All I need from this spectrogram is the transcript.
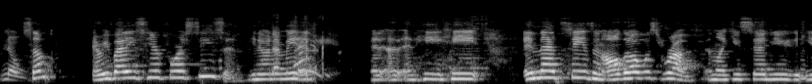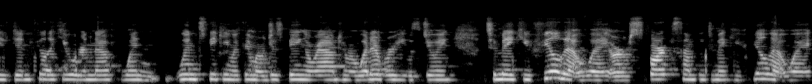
no. Some everybody's here for a season. You know what That's I mean? Right. And, and, and he, he, in that season, although it was rough, and like you said, you you didn't feel like you were enough when when speaking with him or just being around him or whatever he was doing to make you feel that way or spark something to make you feel that way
